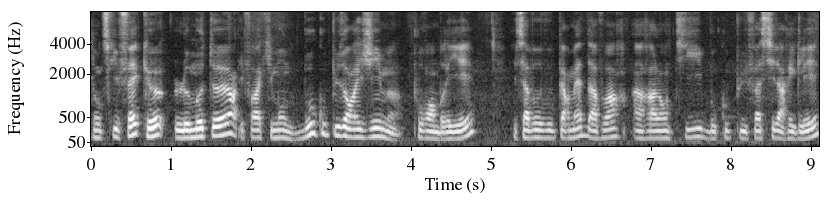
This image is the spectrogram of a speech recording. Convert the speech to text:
Donc ce qui fait que le moteur, il faudra qu'il monte beaucoup plus en régime pour embrayer. Et ça va vous permettre d'avoir un ralenti beaucoup plus facile à régler.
